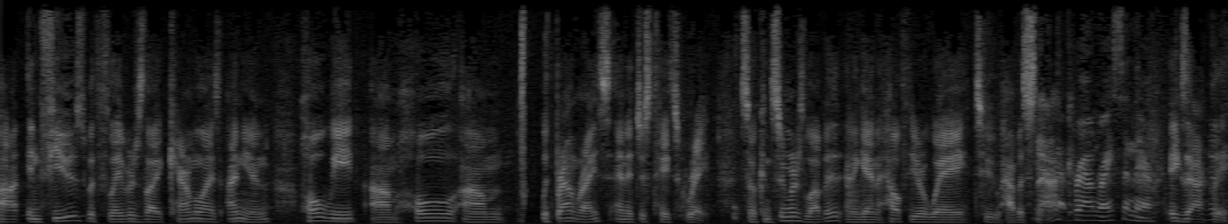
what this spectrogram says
uh, infused with flavors like caramelized onion, whole wheat, um, whole um, with brown rice, and it just tastes great. So consumers love it, and again, a healthier way to have a Yeah, snack. that brown rice in there. Exactly.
